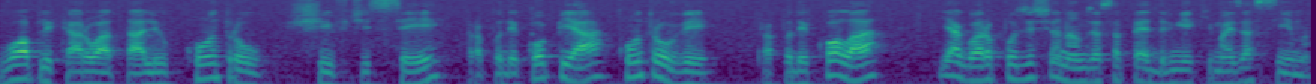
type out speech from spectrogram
vou aplicar o atalho Ctrl Shift C para poder copiar, Ctrl V para poder colar e agora posicionamos essa pedrinha aqui mais acima.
